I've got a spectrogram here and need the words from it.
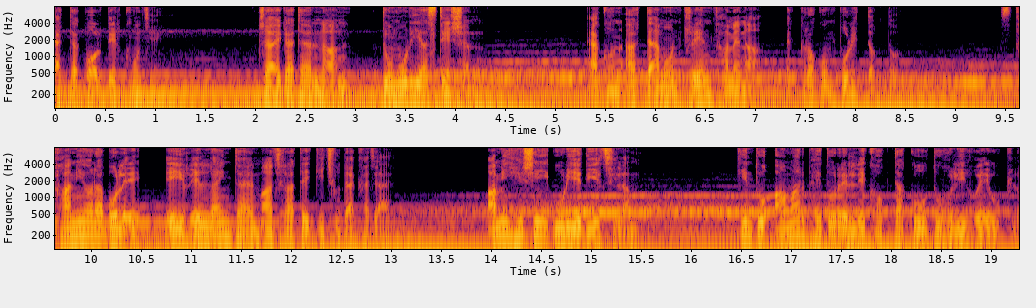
একটা গল্পের খোঁজে। জায়গাটার নাম ডুমুরিয়া স্টেশন। এখন আর তেমন ট্রেন থামে না, একরকম পরিত্যক্ত। স্থানীয়রা বলে, এই রেল লাইনটায় মাঝরাতে কিছু দেখা যায়। আমি হেসেই উড়িয়ে দিয়েছিলাম। কিন্তু আমার ভেতরের লেখকটা কৌতূহলী হয়ে উঠল।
